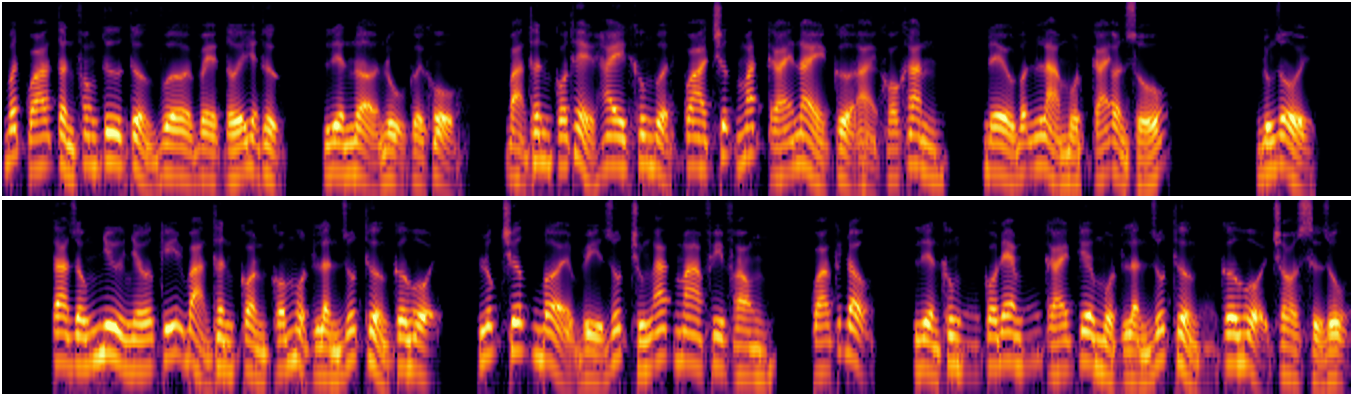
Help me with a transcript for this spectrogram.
Bất quá Tần Phong tư tưởng vừa về tới hiện thực, liền nở nụ cười khổ, bản thân có thể hay không vượt qua trước mắt cái này cửa ải khó khăn, đều vẫn là một cái ẩn số. Đúng rồi. Ta giống như nhớ kỹ bản thân còn có một lần rút thưởng cơ hội, lúc trước bởi vì rút chúng ác ma phi phong, quá kích động, liền không có đem cái kia một lần rút thưởng cơ hội cho sử dụng.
